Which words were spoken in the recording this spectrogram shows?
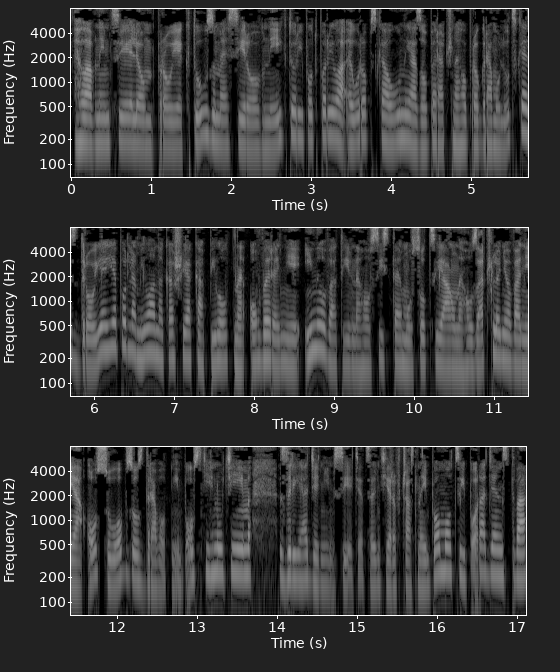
Hlavným cieľom projektu Sme si rovní, ktorý podporila Európska únia z operačného programu Ľudské zdroje, je podľa Milana Kašiaka pilotné overenie inovatívneho systému sociálneho začleňovania osôb so zdravotným postihnutím, zriadením siete centier včasnej pomoci, poradenstva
